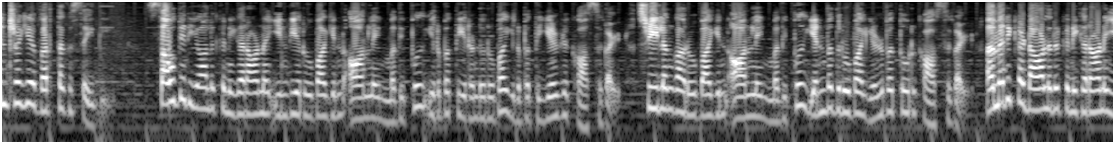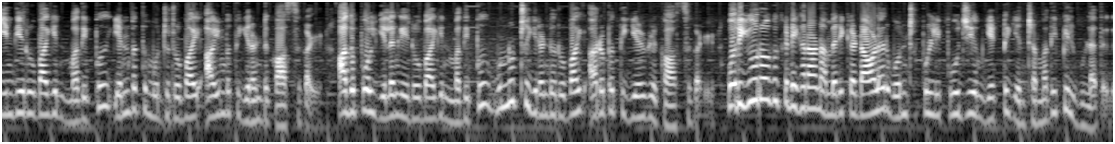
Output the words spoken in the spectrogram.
இன்றைய வர்த்தக செய்தி. சவுதி ரியாலுக்கு நிகரான இந்திய ரூபாயின் ஆன்லைன் மதிப்பு இருபத்தி இரண்டு ரூபாய் இருபத்தி ஏழு காசுகள். ஸ்ரீலங்கா ரூபாயின் ஆன்லைன் மதிப்பு எண்பது ரூபாய் எழுபத்தோரு காசுகள். அமெரிக்க டாலருக்கு நிகரான இந்திய ரூபாயின் மதிப்பு எண்பத்து மூன்று ரூபாய் ஐம்பத்தி இரண்டு காசுகள். அதுபோல் இலங்கை ரூபாயின் மதிப்பு முன்னூற்று இரண்டு ரூபாய் அறுபத்தி ஏழு காசுகள். ஒரு யூரோவுக்கு நிகரான அமெரிக்க டாலர் ஒன்று புள்ளி பூஜ்ஜியம் எட்டு என்ற மதிப்பில் உள்ளது.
